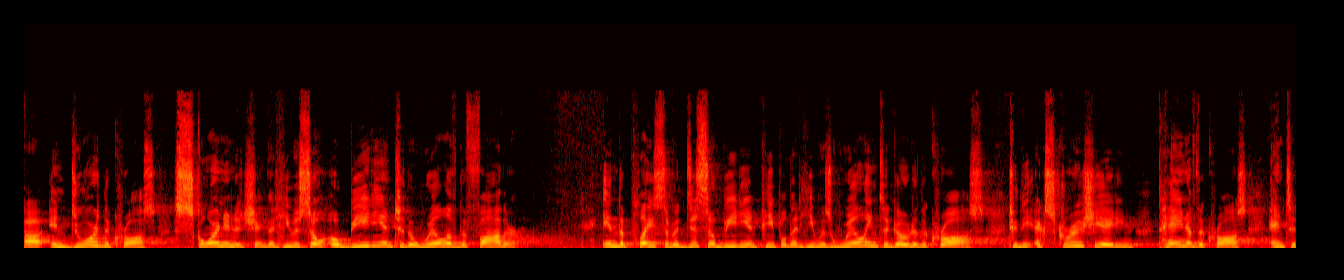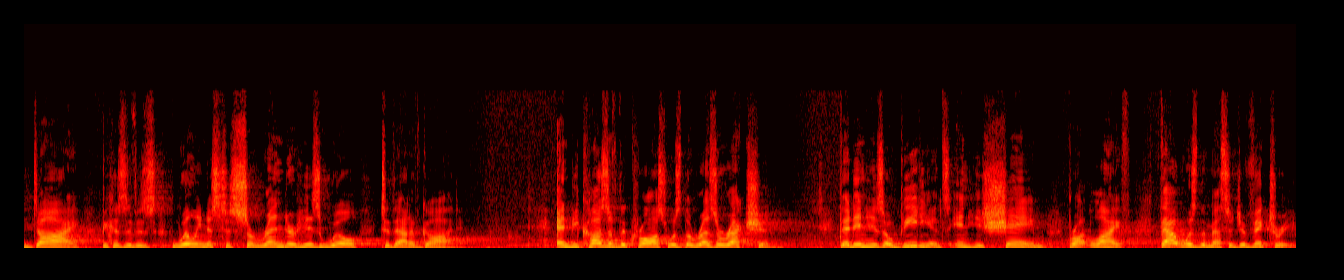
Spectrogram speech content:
uh, endured the cross, scorning its shame, that he was so obedient to the will of the Father in the place of a disobedient people that he was willing to go to the cross, to the excruciating pain of the cross, and to die because of his willingness to surrender his will to that of God. And because of the cross was the resurrection, that in his obedience, in his shame, brought life. That was the message of victory.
